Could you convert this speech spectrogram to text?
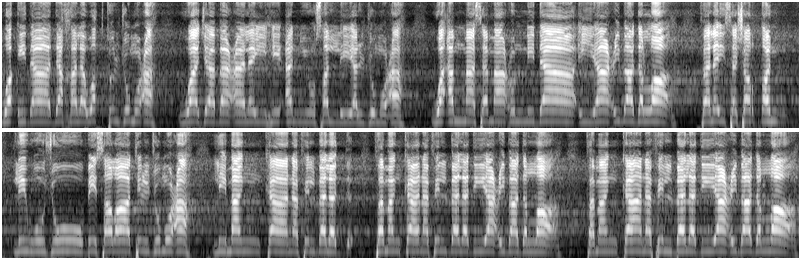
وإذا دخل وقت الجمعة وجب عليه أن يصلي الجمعة. وأما سماع النداء يا عباد الله فليس شرطا لوجوب صلاة الجمعة لمن كان في البلد. فمن كان في البلد يا عباد الله فمن كان في البلد يا عباد الله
